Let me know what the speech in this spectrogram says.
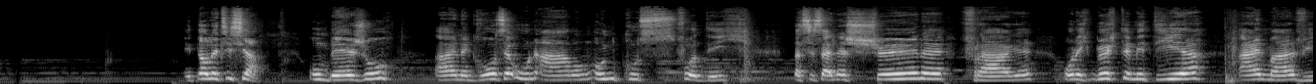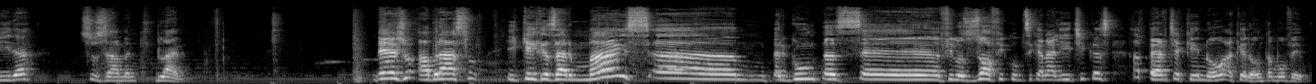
Então, Letícia, um beijo, eine große Umarmung und Kuss für dich. Das ist eine schöne Frage und ich möchte mit dir einmal wieder zusammenbleiben. Beijo, abraço e quem quiser mais uh, perguntas uh, filosófico-psicanalíticas, aperte aqui no Aqueronta Movebo.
